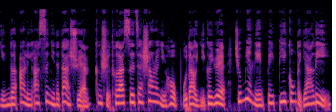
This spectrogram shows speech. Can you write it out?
赢得二零二四年的大选，更使特拉斯在上任以后不到一个月就面临被逼宫的压力。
